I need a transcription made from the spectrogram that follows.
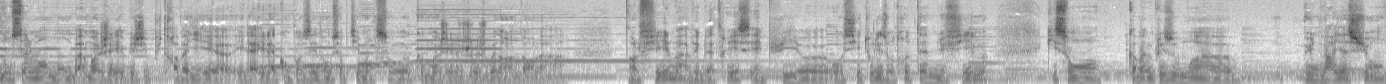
non seulement, bon, bah, moi j'ai pu travailler, euh, il, a, composé donc ce petit morceau que moi je jouais dans, le film avec Béatrice, et puis euh, aussi tous les autres thèmes du film qui sont quand même plus ou moins une variation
